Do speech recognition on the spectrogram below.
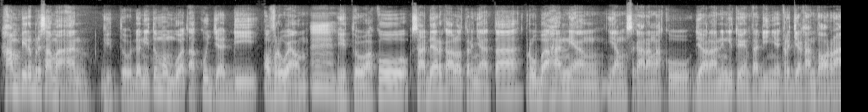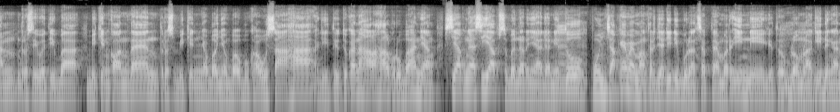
hampir bersamaan gitu dan itu membuat aku jadi overwhelmed Hmm. gitu aku sadar kalau ternyata perubahan yang yang sekarang aku jalanin gitu yang tadinya kerja kantoran terus tiba-tiba bikin konten terus bikin nyoba-nyoba buka usaha gitu itu kan hal-hal perubahan yang siap nggak siap sebenarnya dan itu puncaknya memang terjadi di bulan September ini gitu belum lagi dengan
